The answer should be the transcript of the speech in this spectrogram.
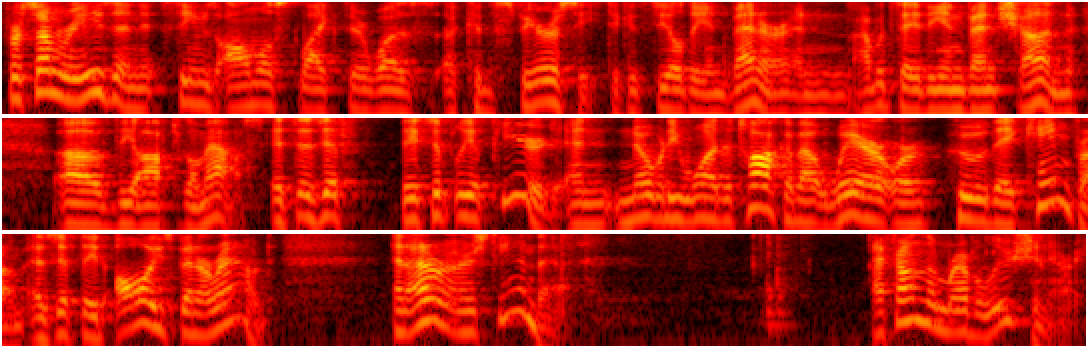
For some reason, it seems almost like there was a conspiracy to conceal the inventor, and I would say the invention of the optical mouse. It's as if they simply appeared and nobody wanted to talk about where or who they came from, as if they'd always been around. And I don't understand that. I found them revolutionary.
